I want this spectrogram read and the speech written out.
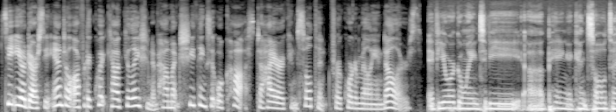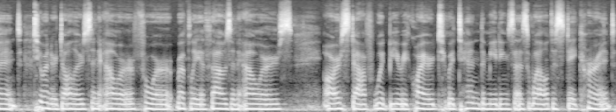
CEO Darcie Antle offered a quick calculation of how much she thinks it will cost to hire a consultant for a quarter million dollars. If you're going to be uh, paying a consultant $200 an hour for roughly a thousand hours, our staff would be required to attend the meetings as well to stay current.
